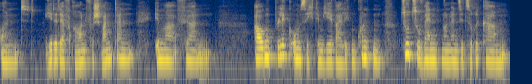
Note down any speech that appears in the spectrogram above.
Und jede der Frauen verschwand dann immer für einen Augenblick, um sich dem jeweiligen Kunden zuzuwenden. Und wenn sie zurückkamen,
